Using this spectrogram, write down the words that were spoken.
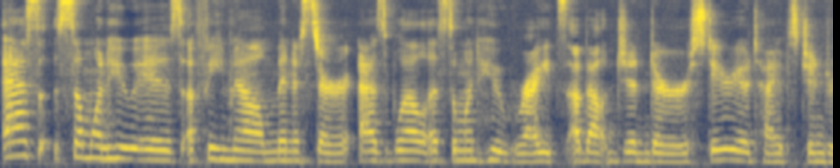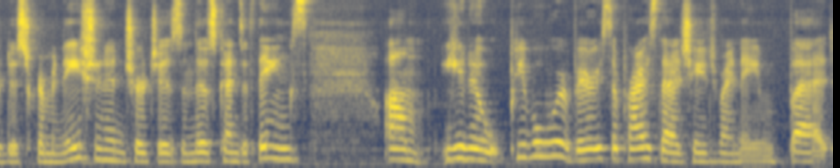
as someone who is a female minister as well as someone who writes about gender stereotypes gender discrimination in churches and those kinds of things um, you know people were very surprised that i changed my name but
